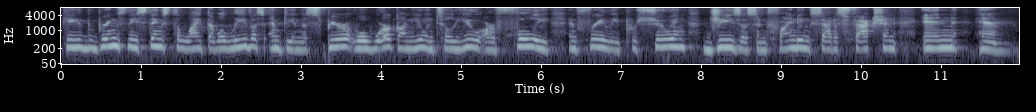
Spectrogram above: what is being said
He brings these things to light that will leave us empty, and the Spirit will work on you until you are fully and freely pursuing Jesus and finding satisfaction in Him.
